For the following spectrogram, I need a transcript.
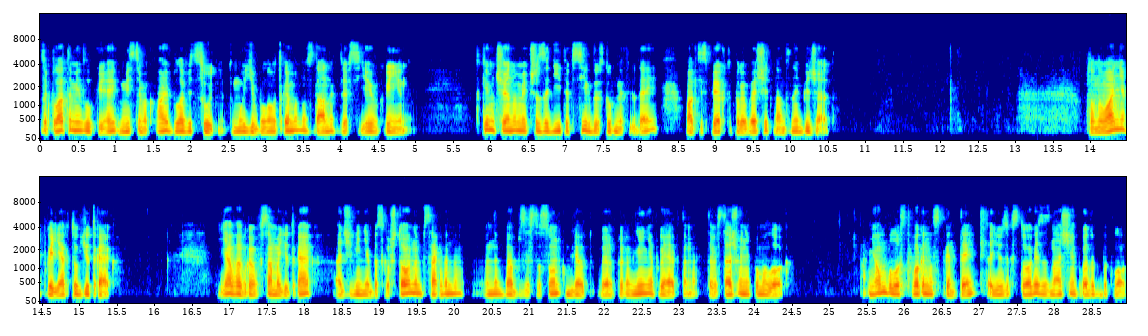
Зарплата Middle QA в місті Миколаїв була відсутня, тому її було отримано з даних для всієї України. Таким чином, якщо задіяти всіх доступних людей, вартість проєкту перевищить наданий бюджет. Планування проєкту в Utrek. Я вибрав саме Utrek, адже він є безкоштовним серверним веб-застосунком для управління проєктами та відстежування помилок. В ньому було створено спринти та user story зазначені Product Backlog.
